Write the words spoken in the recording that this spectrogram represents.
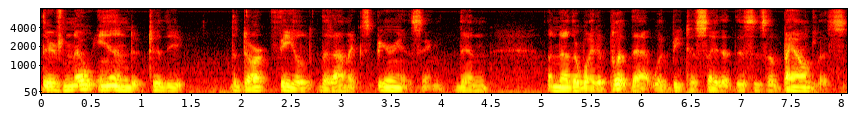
there's no end to the, the dark field that I'm experiencing, then another way to put that would be to say that this is a boundless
